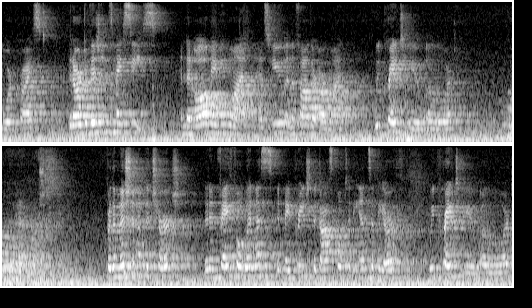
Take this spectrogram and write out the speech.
Lord Christ, that our divisions may cease, and that all may be one, as you and the Father are one, we pray to you, O Lord. Lord, have mercy. For the mission of the church, that in faithful witness it may preach the gospel to the ends of the earth, we pray to you, O Lord.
